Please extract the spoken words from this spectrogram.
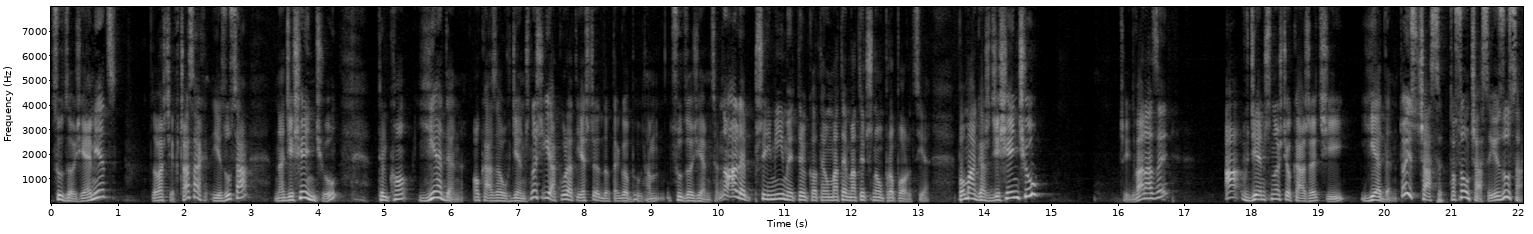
cudzoziemiec? Zobaczcie, w czasach Jezusa na dziesięciu tylko jeden okazał wdzięczność i akurat jeszcze do tego był tam cudzoziemcem. No ale przyjmijmy tylko tę matematyczną proporcję. Pomagasz dziesięciu, czyli dwa razy, a wdzięczność okaże ci jeden. To, jest czas, to są czasy Jezusa.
